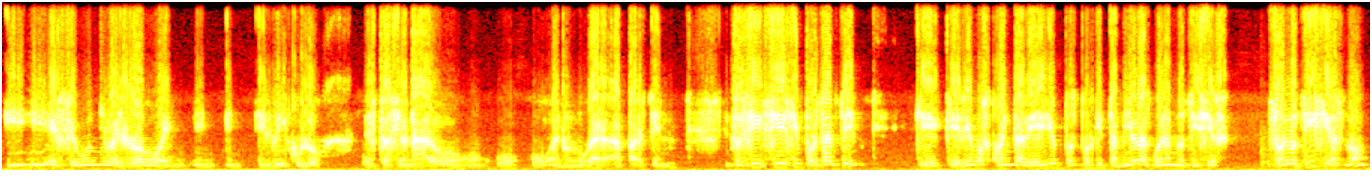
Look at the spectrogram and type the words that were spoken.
y, el segundo el robo en, el vehículo estacionado o, en un lugar aparte. Entonces sí, sí es importante que, que demos cuenta de ello, pues porque también las buenas noticias son noticias, ¿no?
